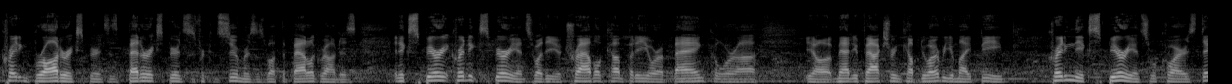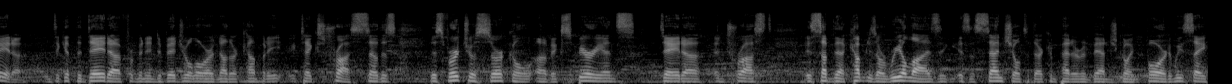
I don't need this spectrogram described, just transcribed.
creating broader experiences, better experiences for consumers is what the battleground is. An experience, creating experience, whether you're a travel company or a bank or a, you know, a manufacturing company, whatever you might be, creating the experience requires data. And to get the data from an individual or another company, it takes trust. So this, this virtuous circle of experience, data, and trust is something that companies are realizing is essential to their competitive advantage going forward. And we say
